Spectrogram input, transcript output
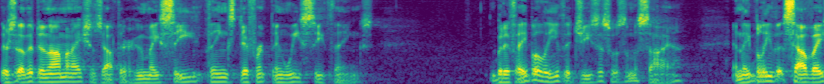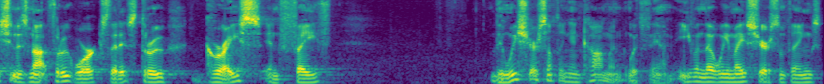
There's other denominations out there who may see things different than we see things. But if they believe that Jesus was the Messiah, and they believe that salvation is not through works, that it's through grace and faith, then we share something in common with them, even though we may share some things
